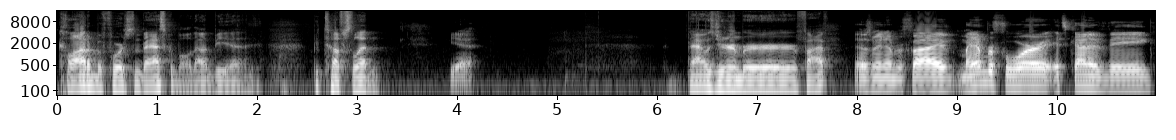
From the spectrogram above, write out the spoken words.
Colada before some basketball. That would be a be tough sledding. Yeah, That was your number five. that was my number five. My number four, it's kind of vague,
